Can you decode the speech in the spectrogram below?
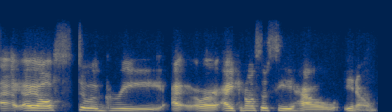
I, I also agree, I, or I can also see how you know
